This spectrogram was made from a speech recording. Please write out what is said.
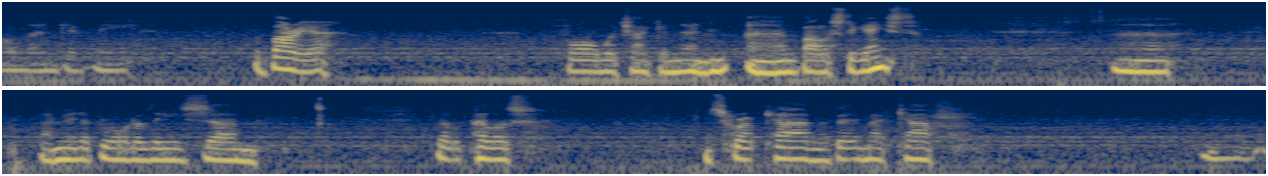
will then give me the barrier for which I can then um, ballast against. Uh, I made up a load of these um, little pillars from scrap card and a bit of Metcalfe. I'm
